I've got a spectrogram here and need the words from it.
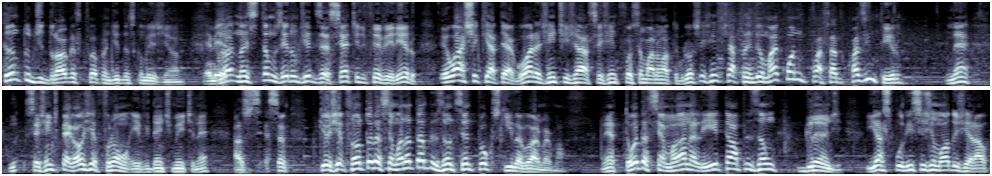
tanto de drogas que foi apreendido nesse começo de ano. É mesmo? Nós, nós estamos aí no dia 17 de fevereiro. Eu acho que até agora a gente já, se a gente fosse chamar no Mato Grosso, a gente já aprendeu mais que o ano passado quase inteiro. Né? Se a gente pegar o Gefron, evidentemente, né? As- essa- porque o Gefron toda semana uma prisão de cento e poucos quilos agora, meu irmão. Né? Toda semana ali tem uma prisão grande. E as polícias de modo geral.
